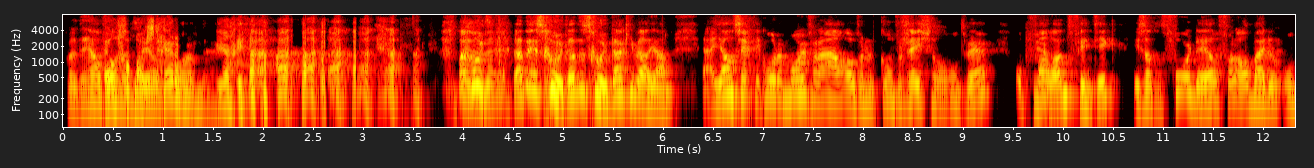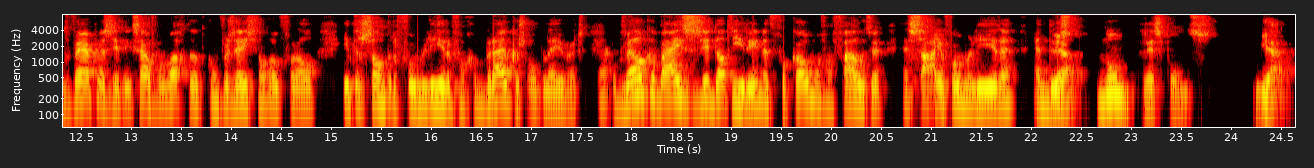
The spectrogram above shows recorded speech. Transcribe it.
helft, van het, beeld scherm. Ja. maar goed, dat is goed, dat is goed. Dankjewel Jan. Ja, Jan zegt, ik hoor een mooi verhaal over een conversational ontwerp. Opvallend, vind ik, is dat het voordeel vooral bij de ontwerper zit. Ik zou verwachten dat conversational ook vooral interessantere formulieren van gebruikers oplevert. Op welke wijze zit dat hierin? Het voorkomen van fouten en saaie formulieren en dus non-respons. Ja,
